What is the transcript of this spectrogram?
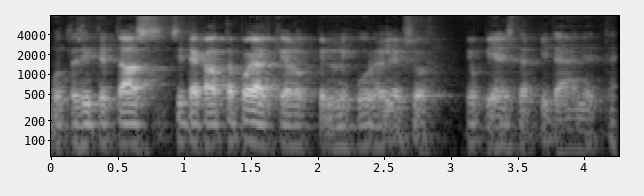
Mutta sitten taas sitä kautta pojatkin on oppinut niin urheilijaksi jo, jo pienestä pitäen, että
